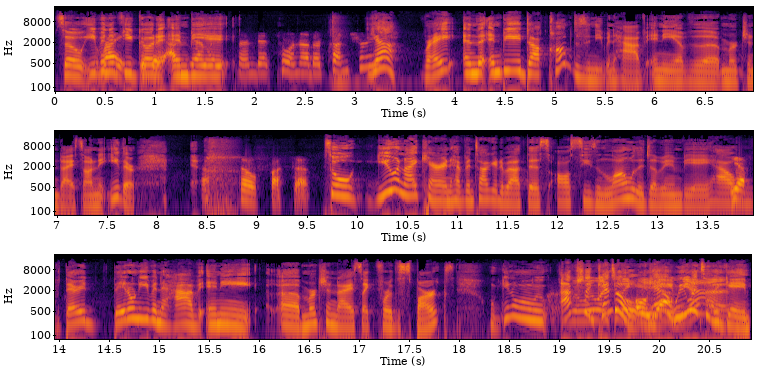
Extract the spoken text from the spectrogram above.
so even Right, if you go they to accidentally nba send it to another country. yeah right and the nba.com doesn't even have any of the merchandise on it either so fucked up. so you and I, Karen, have been talking about this all season long with the WNBA. How Yep. they they don't even have any uh, merchandise like for the Sparks. You know, when we actually we went to the Kendall, yeah, game, we went to the game.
